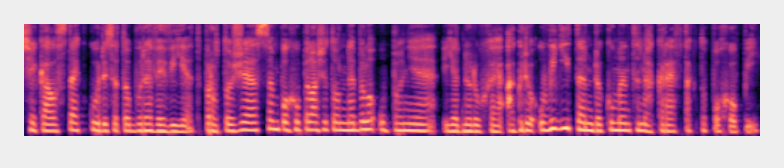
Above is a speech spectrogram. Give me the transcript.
Čekal jste, kudy se to bude vyvíjet, protože jsem pochopila, že to nebylo úplně jednoduché. A kdo uvidí ten dokument na krev, tak to pochopí.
